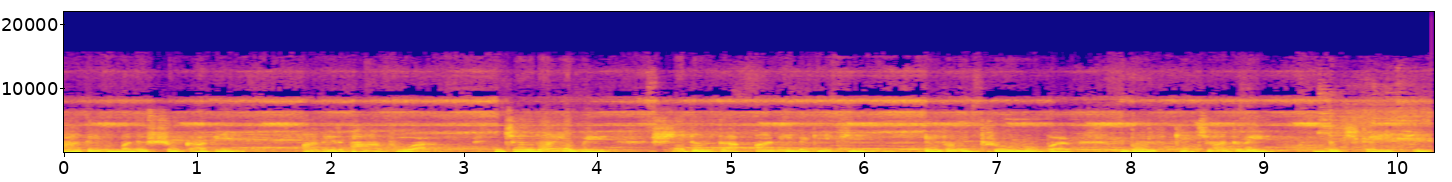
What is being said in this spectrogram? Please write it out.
आदि मनुष्यों का भी आविर्भाव हुआ। जलवायु में शीतलता आने लगी थी एवं ध्रुवों पर बर्फ़ की चादरें बिछ गई थी।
